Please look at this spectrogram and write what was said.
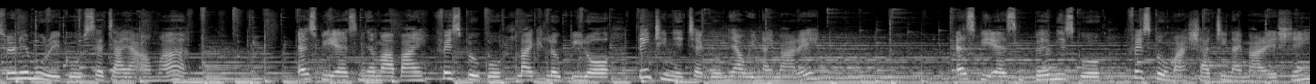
ဆွေးနွေးမှုတွေကိုဆက်ကြရအောင်ပါ SBS မြန်မာပိုင်း Facebook ကို like လုပ်ပြီးတော့သင်ချင်တဲ့ချက်ကိုမျှဝေနိုင်ပါတယ် SBS Bemis ကို Facebook မှာ share ကြည့်နိုင်ပါတယ်ရှင်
